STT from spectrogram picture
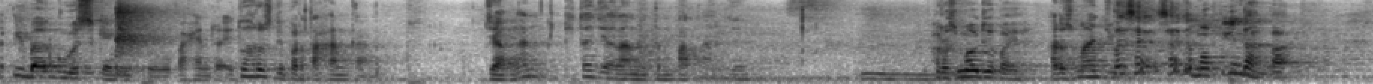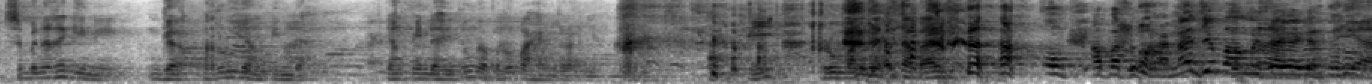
Tapi bagus kayak gitu Pak Hendra. Itu harus dipertahankan. Jangan kita jalan di tempat aja. Harus maju pak ya. Harus maju. Tapi saya saya mau pindah pak. Sebenarnya gini, nggak perlu yang pindah. Yang pindah itu nggak perlu Pak Hendranya. Tapi rumahnya kita balik. Oh apa tukeran aja Pak sama saya ya? Iya.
